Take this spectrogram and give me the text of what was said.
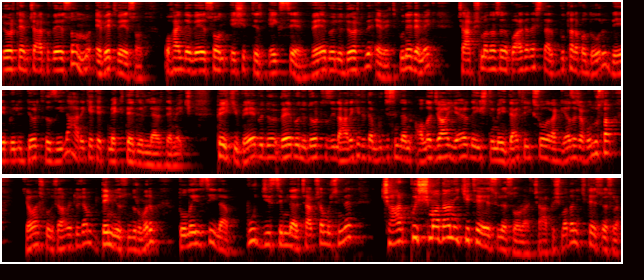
4m çarpı v son mu? Evet v son. O halde v son eşittir eksi v bölü 4 mü? Evet. Bu ne demek? Çarpışmadan sonra bu arkadaşlar bu tarafa doğru v bölü 4 hızıyla hareket etmektedirler demek. Peki v bölü, v bölü 4 hızıyla hareket eden bu cisimlerin alacağı yer değiştirmeyi delta x olarak yazacak olursam yavaş konuş Ahmet hocam demiyorsundur umarım. Dolayısıyla bu cisimler çarpışan bu cisimler çarpışmadan 2t süre sonra çarpışmadan 2t süre sonra.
